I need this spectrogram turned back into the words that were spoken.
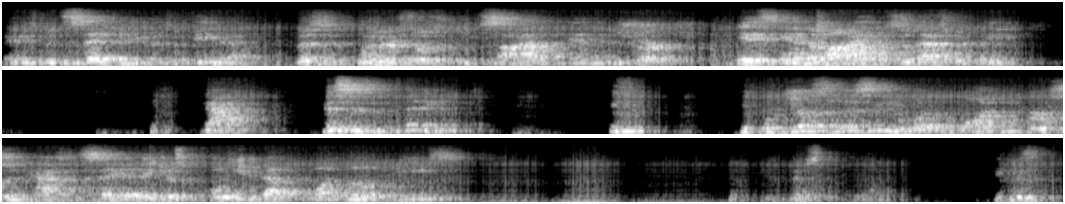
Maybe it's been said to you as a female. Listen, women are supposed to keep silent in the church. It's in the Bible, so that's what it means. Now, this is the thing. If, if we're just listening to what one person has to say and they just quote you that one little piece, you missed the point. Because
